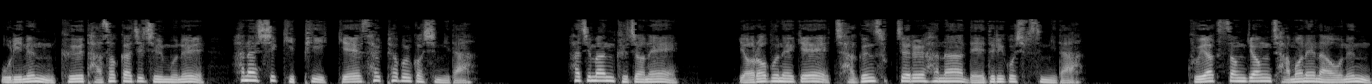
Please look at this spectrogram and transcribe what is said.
우리는 그 다섯 가지 질문을 하나씩 깊이 있게 살펴볼 것입니다. 하지만 그 전에 여러분에게 작은 숙제를 하나 내드리고 싶습니다. 구약 성경 잠언에 나오는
